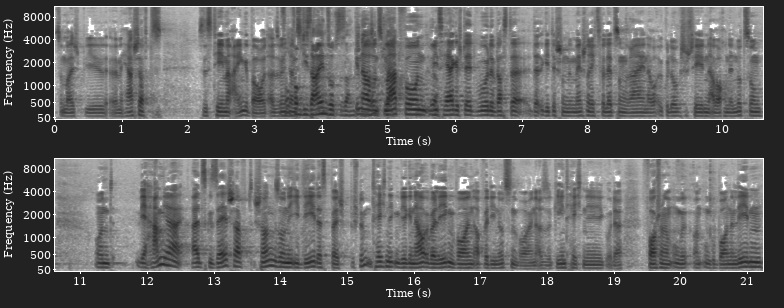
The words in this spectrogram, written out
zum Beispiel ähm, Herrschaftssysteme eingebaut. Also wenn vom, ich vom Design sozusagen. Genau, so ein Ja. Smartphone, wie Ja. es hergestellt wurde, was da, da geht ja schon in Menschenrechtsverletzungen rein, aber ökologische Schäden, aber auch in der Nutzung. Und wir haben ja als Gesellschaft schon so eine Idee, dass bei bestimmten Techniken wir genau überlegen wollen, ob wir die nutzen wollen. Also Gentechnik oder Forschung am, unge am ungeborenen Leben.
